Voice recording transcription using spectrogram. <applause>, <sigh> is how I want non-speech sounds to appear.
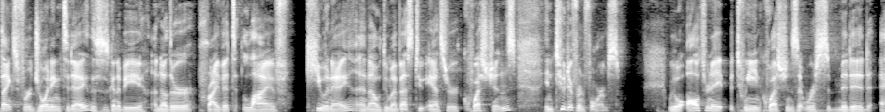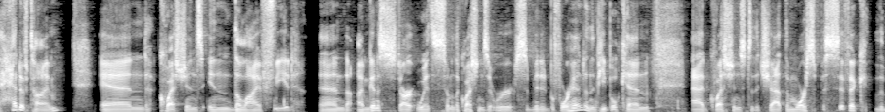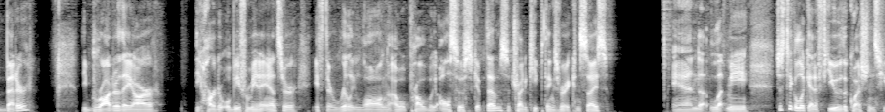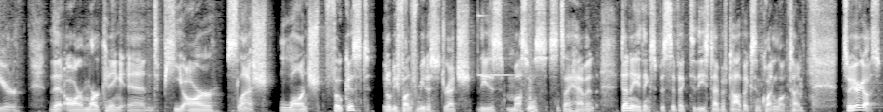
Thanks for joining today. This is going to be another private live Q&A and I'll do my best to answer questions in two different forms. We will alternate between questions that were submitted ahead of time and questions in the live feed. And I'm going to start with some of the questions that were submitted beforehand, and then people can add questions to the chat. The more specific, the better. The broader they are, the harder it will be for me to answer. If they're really long, I will probably also skip them. So try to keep things very concise. And let me just take a look at a few of the questions here that are marketing and PR slash launch focused. It'll be fun for me to stretch these muscles since I haven't done anything specific to these type of topics in quite a long time. So here it goes.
